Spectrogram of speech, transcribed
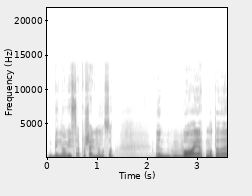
begynner å vise seg på skjermen også. Hva er på en måte det,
